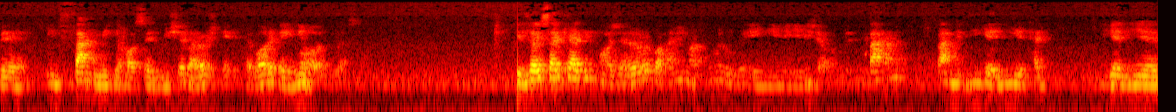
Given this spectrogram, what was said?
به این فهمی که حاصل میشه براش اعتبار عینی قائل بود چیزهایی سعی کردیم ماجرا رو با همین مفهوم روح عینی می‌گیری جواب بدیم. فهم فهم دیگری. دیگری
